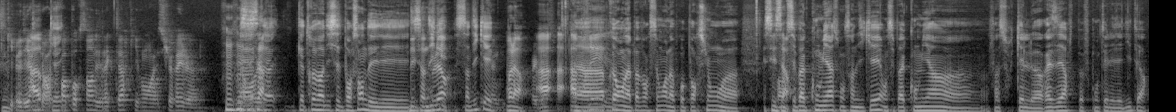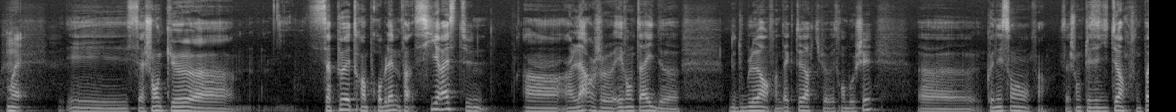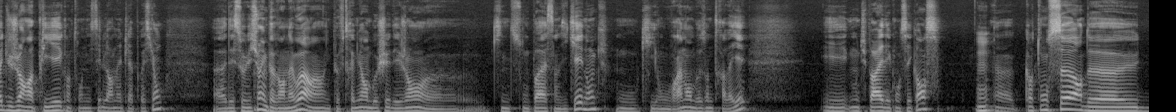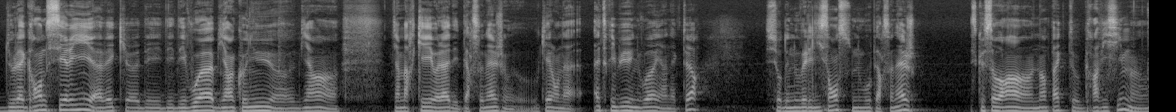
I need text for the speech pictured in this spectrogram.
Ce qui veut dire Ah, qu'il y aura ok. 3% des acteurs qui vont assurer le. C'est ça. Euh, 97% des, Des syndiqués. doubleurs syndiqués. Voilà. Ouais, A- a- Après, Après, après, on n'a pas forcément la proportion. euh, c'est on ça. ne sait pas combien sont syndiqués, on ne sait pas combien, euh, enfin sur quelles réserves peuvent compter les éditeurs. Ouais. Et sachant que euh, ça peut être un problème. Enfin, s'il reste une- un, un large éventail de, de doubleurs, enfin d'acteurs qui peuvent être embauchés, euh, connaissant, enfin, sachant que les éditeurs ne sont pas du genre à plier quand on essaie de leur mettre la pression. Euh, des solutions, ils peuvent en avoir. hein. Ils peuvent très bien embaucher des gens euh, qui ne sont pas syndiqués, donc, ou qui ont vraiment besoin de travailler. Et bon, tu parlais des conséquences. Mm. Euh, quand on sort de, de la grande série avec des, des- des voix bien connues, bien, bien marquées, voilà, des personnages auxquels on a attribué une voix et un acteur, sur de nouvelles licences, de nouveaux personnages, est-ce que ça aura un impact gravissime?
